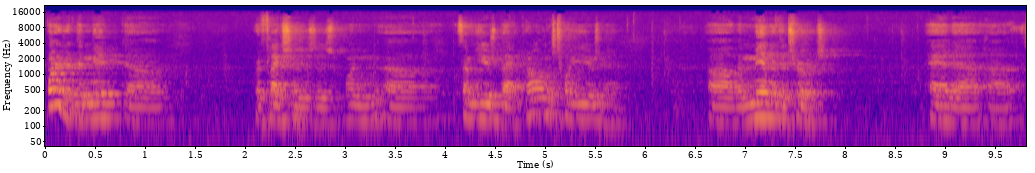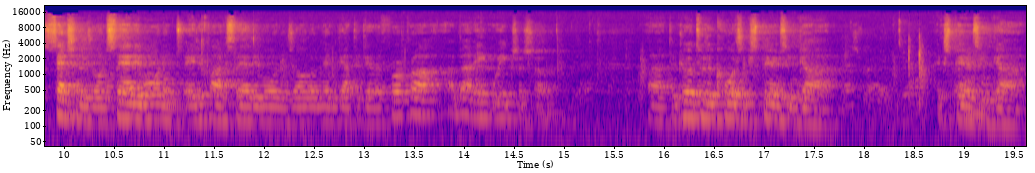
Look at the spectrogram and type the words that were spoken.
One of the, mid uh, reflections is when, uh, some years back, probably almost 20 years now, uh, the men of the church had uh, uh, sessions on Saturday mornings, 8 o'clock Saturday mornings, all the men got together for about eight weeks or so uh, to go through the course Experiencing God experiencing God.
